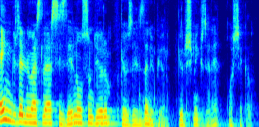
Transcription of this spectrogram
en güzel üniversiteler sizlerin olsun diyorum. Gözlerinizden öpüyorum. Görüşmek üzere. Hoşçakalın.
